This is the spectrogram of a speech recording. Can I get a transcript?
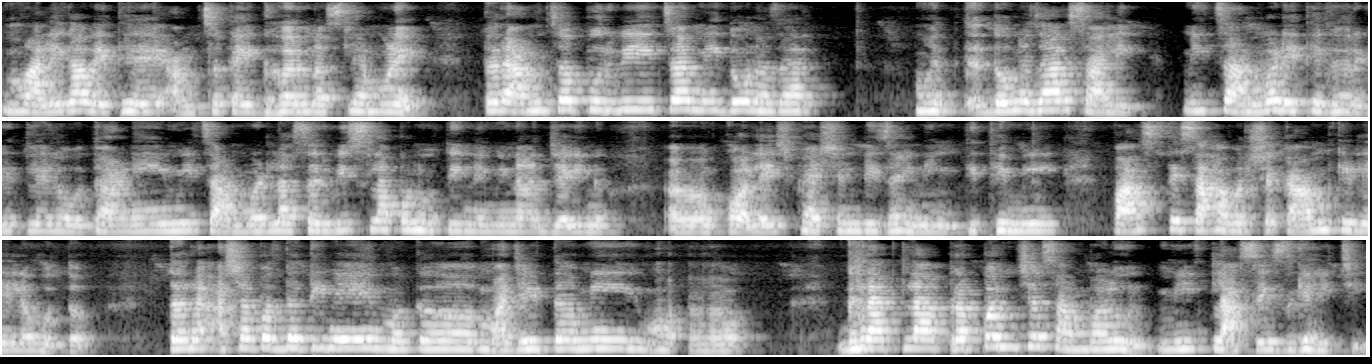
मालेगाव येथे आमचं काही घर नसल्यामुळे तर आमचं पूर्वीचं मी दोन हजार दोन हजार साली मी चांदवड येथे घर घेतलेलं होतं आणि मी चांदवडला सर्व्हिसला पण होती Neminath Jain college fashion designing तिथे मी पाच ते सहा वर्ष काम केलेलं होतं. तर अशा पद्धतीने मग माझ्या इथं मी घरातला प्रपंच सांभाळून मी क्लासेस घ्यायची.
